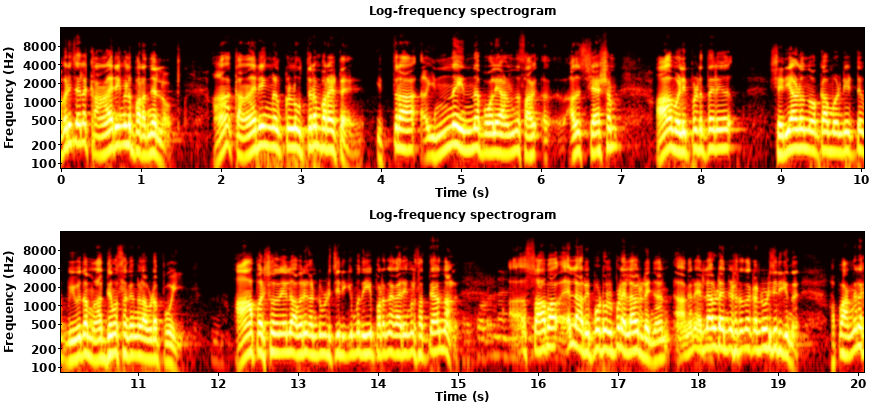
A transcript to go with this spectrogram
അവർ ചില കാര്യങ്ങൾ പറഞ്ഞല്ലോ. ആ കാര്യങ്ങൾക്കുള്ള ഉത്തരം പറയട്ടെ. ഇത്ര ഇന്ന ഇന്ന പോലെയാണെന്ന് അത് ശേഷം ആ വെളിപ്പെടുത്തൽ ശരിയാണോ നോക്കാൻ വേണ്ടിയിട്ട് വിവിധ മാധ്യമ സംഘങ്ങൾ അവിടെ പോയി. ആ പരിശോധനയിൽ അവർ കണ്ടുപിടിച്ചിരിക്കുന്നത് ഈ പറഞ്ഞ കാര്യങ്ങൾ സത്യമെന്നാണ് സ്വാഭാവിക എല്ലാ റിപ്പോർട്ട് ഉൾപ്പെടെ എല്ലാവരുടെയും ഞാൻ അങ്ങനെ എല്ലാവരുടെ അന്വേഷണത്തെ കണ്ടുപിടിച്ചിരിക്കുന്നത്. അപ്പോൾ അങ്ങനെ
